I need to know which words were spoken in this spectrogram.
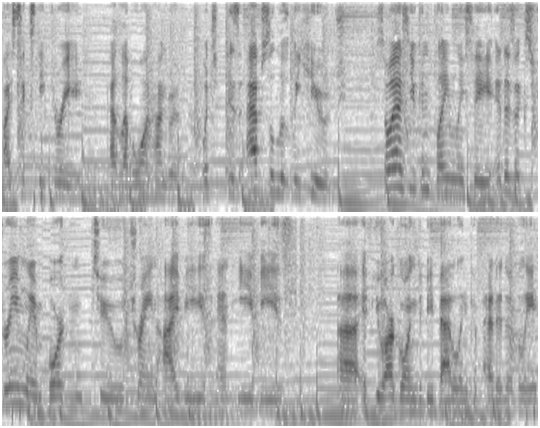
by 63 at level 100, which is absolutely huge. So as you can plainly see, it is extremely important to train IVs and EVs uh, if you are going to be battling competitively.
